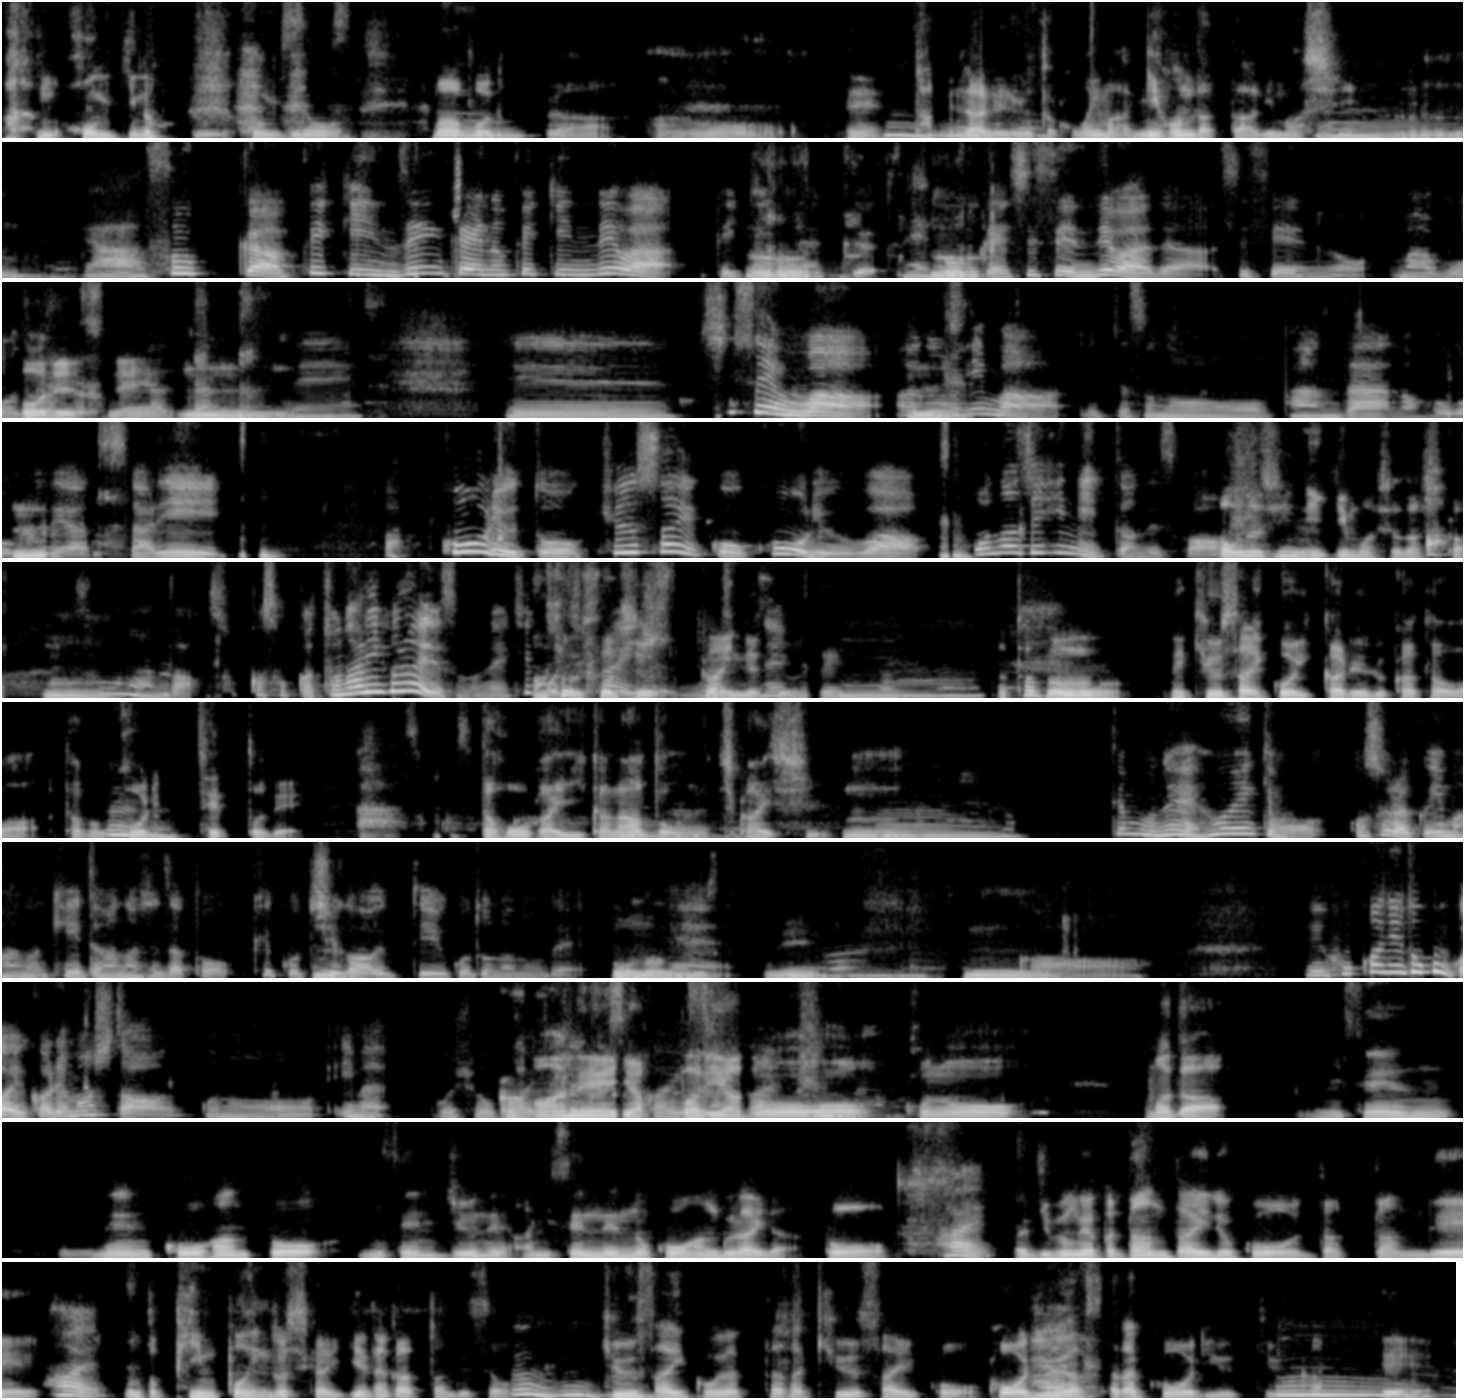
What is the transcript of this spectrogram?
あの本気の、本気の麻婆豆腐が、あの、ねうん、食べられるとこも今、日本だったらありますし、ううん。んいやーそっか。北京前回の北京では北京ダック、ね、うん。今回四川ではじゃあ四川の麻婆そう豆腐だったんですね。えー。四川はあの、うん。今言ったそのパンダの保護区であったり、うん。あ交流と九寨溝交流は同じ日に行ったんですか、あ同じ日に行きました、確か。うん。そうなんだ。そっかそっか。隣ぐらいですもんね。結構近いそうです近いんですよね。うん。多分、ね、救済校行かれる方は、多分、うんうん。氷セットで行った方がいいかなと思うのうんで、近いし。う。うんんでもね雰囲気もおそらく今話聞いた話だと結構違うっていうことなので、そうなんですね。うん。か。え他にどこか行かれました？この今ご紹介いただい、たやっぱりあのうん。この、まだ2000年後半と2010年、あ、2000年の後半ぐらいだと、はい自分がやっぱ団体旅行だったんで、はい、ほんとピンポイントしか行けなかったんですよ。うんうんうん、救済校だったら救済校、交流だったら交流っていう感じで、うん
